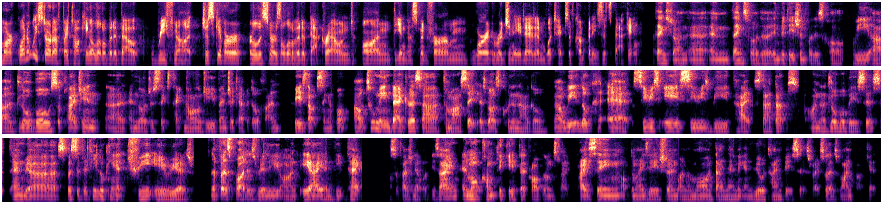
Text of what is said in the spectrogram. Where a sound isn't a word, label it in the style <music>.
Mark, why don't we start off by talking a little bit about ReefKnot? Just give our, our listeners a little bit of background on the investment firm, where it originated, and what types of companies it's backing. Thanks, John, uh, and thanks for the invitation for this call. We are a global supply chain uh, and logistics technology venture capital fund based out of Singapore. Our two main backers are Temasek as well as Kuehne Nagel. Now, we look at Series A, Series B type startups on a global basis, and we are specifically looking at three areas the first part is really on AI and deep tech, supply chain network design, and more complicated problems like pricing, optimization on a more dynamic and real-time basis, right? So that's one bucket.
